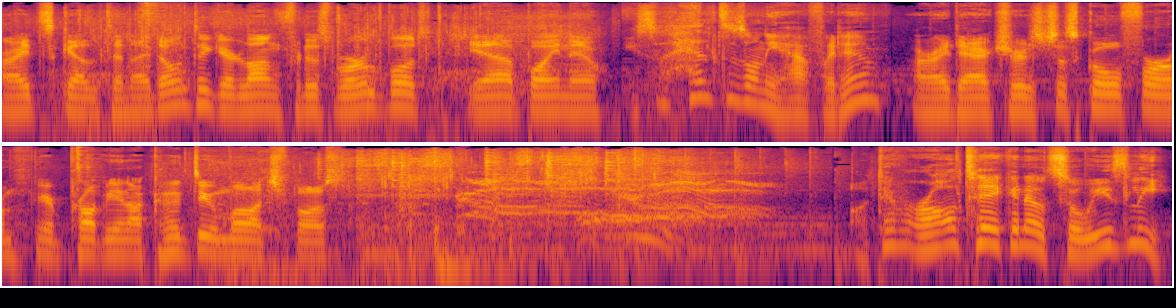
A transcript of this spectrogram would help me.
Alright, skeleton, I don't think you're long for this world, bud. Yeah, bye now. His health is only halfway down. Alright, archers, just go for him. You're probably not going to do much, but... Oh, they were all taken out so easily.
